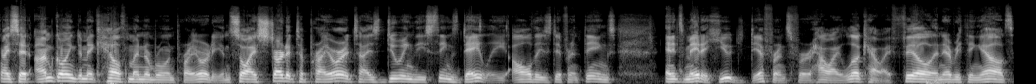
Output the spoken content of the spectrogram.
I said, I'm going to make health my number one priority. And so I started to prioritize doing these things daily, all these different things. And it's made a huge difference for how I look, how I feel, and everything else.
